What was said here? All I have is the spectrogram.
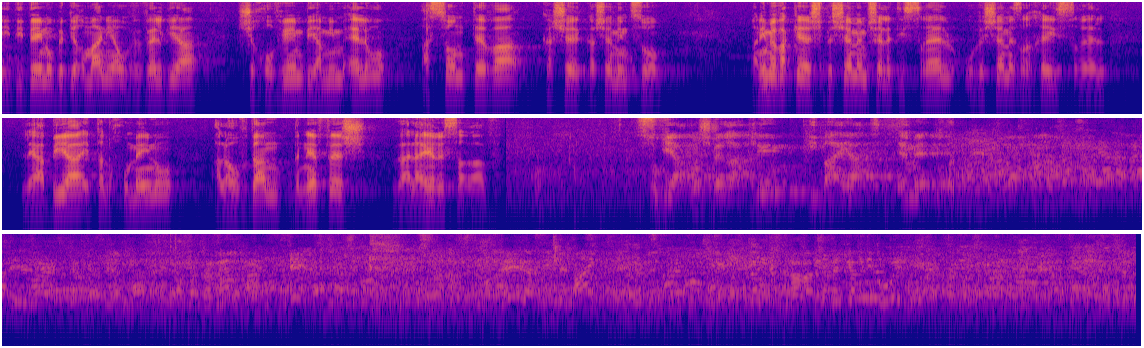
ידידינו בגרמניה ובבלגיה שחווים בימים אלו אסון טבע קשה, קשה מנשוא. אני מבקש בשם ממשלת ישראל ובשם אזרחי ישראל להביע את תנחומינו על האובדן בנפש ועל ההרס הרב. סוגיית משבר האקלים היא בעיית אמת עולמית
